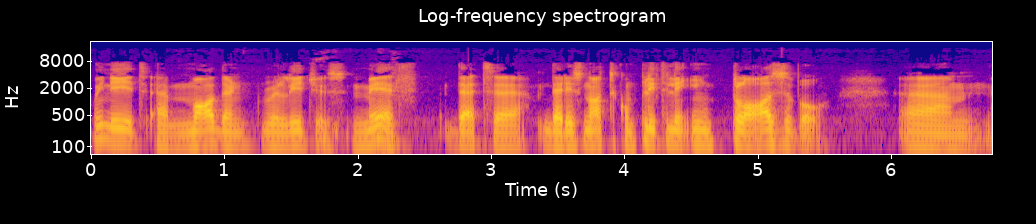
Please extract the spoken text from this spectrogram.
we need a modern religious myth that uh, that is not completely implausible, um,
